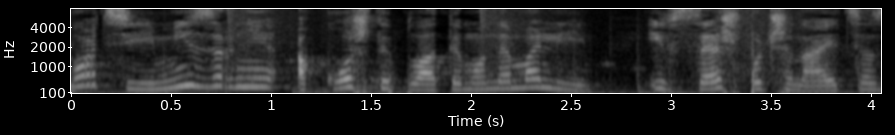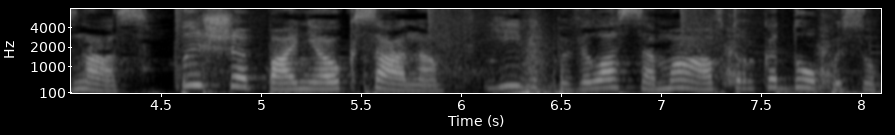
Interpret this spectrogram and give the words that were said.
Порції мізерні, а кошти платимо немалі. І все ж починається з нас. Пише пані Оксана. Їй відповіла сама авторка допису,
